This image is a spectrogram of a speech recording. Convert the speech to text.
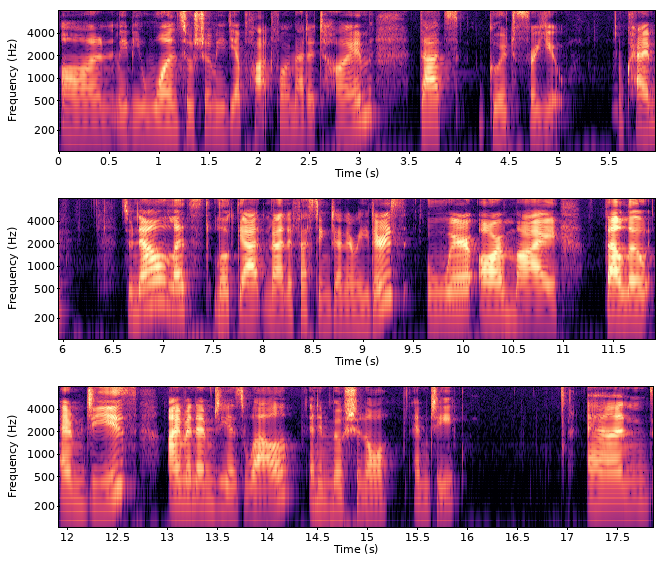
on maybe one social media platform at a time. That's good for you. Okay. So now let's look at manifesting generators. Where are my fellow MGs? I'm an MG as well, an emotional MG. And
